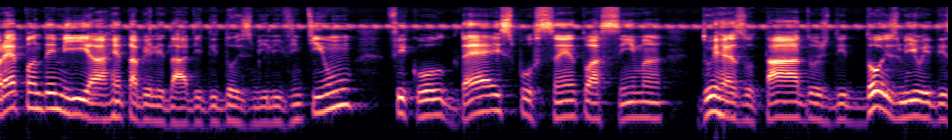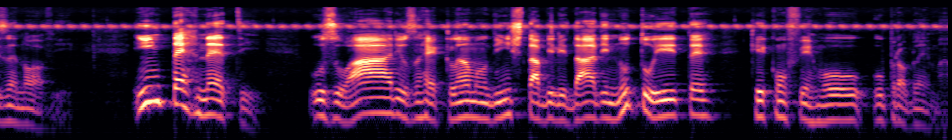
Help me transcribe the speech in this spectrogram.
pré-pandemia. A rentabilidade de 2021 ficou 10% acima dos resultados de 2019. Internet. Usuários reclamam de instabilidade no Twitter, que confirmou o problema.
